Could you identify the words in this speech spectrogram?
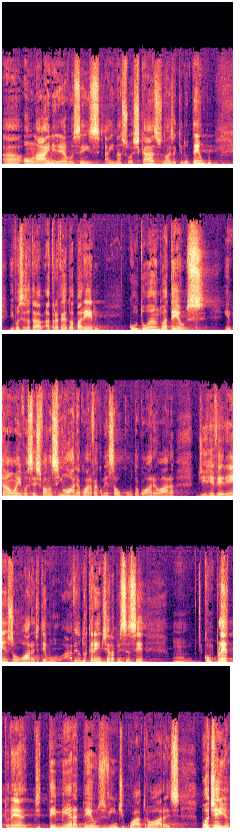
ah, online, né? vocês aí nas suas casas, nós aqui no templo, e vocês atra através do aparelho, cultuando a Deus. Então aí vocês falam assim: olha, agora vai começar o culto, agora é hora de reverência ou hora de temor. A vida do crente ela precisa ser um, completo, né? De temer a Deus 24 horas por dia.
